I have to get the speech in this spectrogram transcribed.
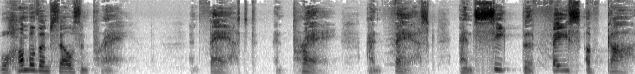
will humble themselves and pray and fast and pray and fast and seek the face of God,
